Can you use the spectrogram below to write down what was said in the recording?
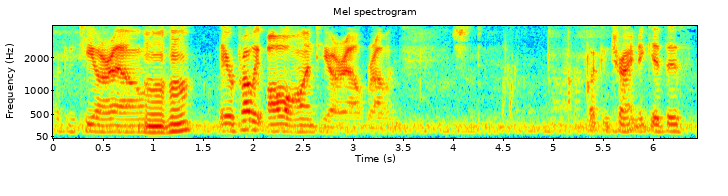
fucking TRL. Mm-hmm. They were probably all on TRL, probably. Just fucking trying to get this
